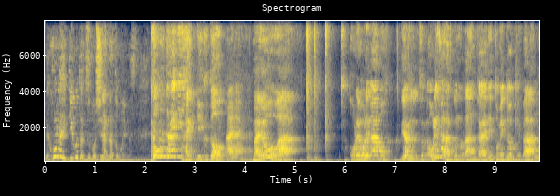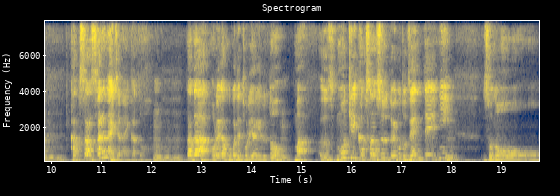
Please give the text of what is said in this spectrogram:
で来ないっていうことは図星なんだと思います。本題に入っていくと、はいはいはい。まあ要はこれ俺がもういわゆるその折原君の段階で止めておけば、うんうん拡散されないんじゃないかと。うんうんうん。ただ俺がここで取り上げると、うん。まあ思いっきり拡散するということを前提に、その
